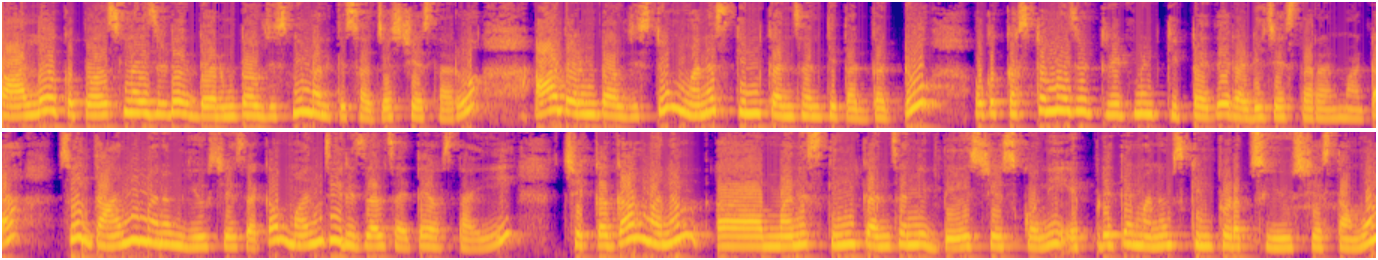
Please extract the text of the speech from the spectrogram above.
వాళ్ళే ఒక పర్సనలైజ్డ్ డెర్మటాలజిస్ట్ని మనకి సజెస్ట్ చేస్తారు. ఆ డెర్మటాలజిస్ట్ మన స్కిన్ కన్సర్న్కి తగ్గట్టు ఒక కస్టమైజ్డ్ ట్రీట్మెంట్ కిట్ అయితే రెడీ చేస్తారనమాట సో దాన్ని మనం యూజ్ చేశాక మంచి రిజల్ట్స్ అయితే వస్తాయి. చక్కగా మనం మన స్కిన్ కన్సర్న్ని బేస్ చేసుకొని ఎప్పుడైతే మనం స్కిన్ ప్రొడక్ట్స్ యూజ్ చేస్తామో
